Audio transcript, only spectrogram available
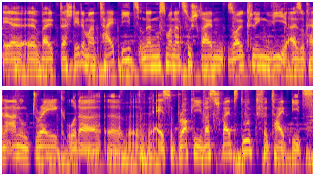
Äh, äh, weil da steht immer Type Beats und dann muss man dazu schreiben, soll klingen wie. Also keine Ahnung, Drake oder äh, Ace Brocky. Was schreibst du für Type Beats?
